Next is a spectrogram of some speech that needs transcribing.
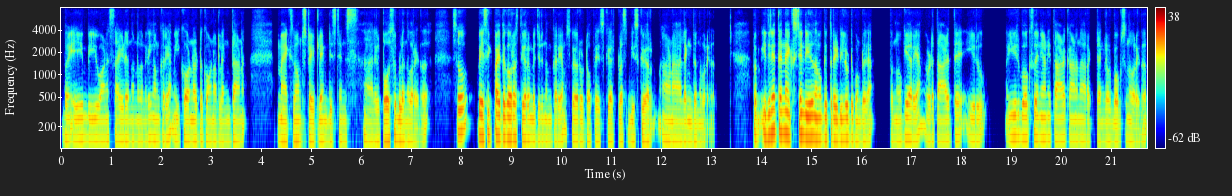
ഇപ്പോൾ എയും ബിയും ആണ് സൈഡ് എന്നുണ്ടെന്നുണ്ടെങ്കിൽ നമുക്കറിയാം ഈ കോർണർ ടു കോർണർ ലെങ്ത് ആണ് മാക്സിമം സ്ട്രേറ്റ് ലൈൻ ഡിസ്റ്റൻസ് അല്ലെങ്കിൽ പോസിബിൾ എന്ന് പറയുന്നത്. സോ ബേസിക് പൈതഗോറസ് തിയറം വെച്ചിട്ട് നമുക്കറിയാം square root of A square plus B square ആണ് ആ ലെങ്ത് എന്ന് പറയുന്നത്. അപ്പം ഇതിനെ തന്നെ എക്സ്റ്റെൻഡ് ചെയ്ത് നമുക്ക് ത്രീ ഡിയിലോട്ട് കൊണ്ടുവരാം. അപ്പം നോക്കിയാൽ അറിയാം ഇവിടെ താഴത്തെ ഈ ഒരു ഈ ഒരു ബോക്സ് തന്നെയാണ് ഈ താഴെ കാണുന്ന റെക്റ്റാങ്കുലർ ബോക്സ് എന്ന് പറയുന്നത്.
